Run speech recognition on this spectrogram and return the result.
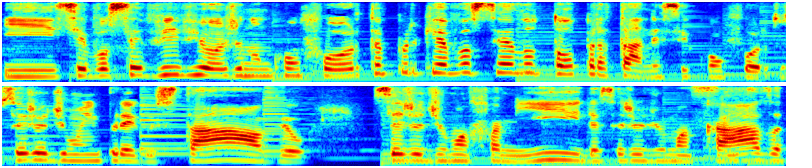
E se você vive hoje num conforto, é porque você lutou para estar tá nesse conforto, seja de um emprego estável, seja de uma família, seja de uma Sim. casa.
